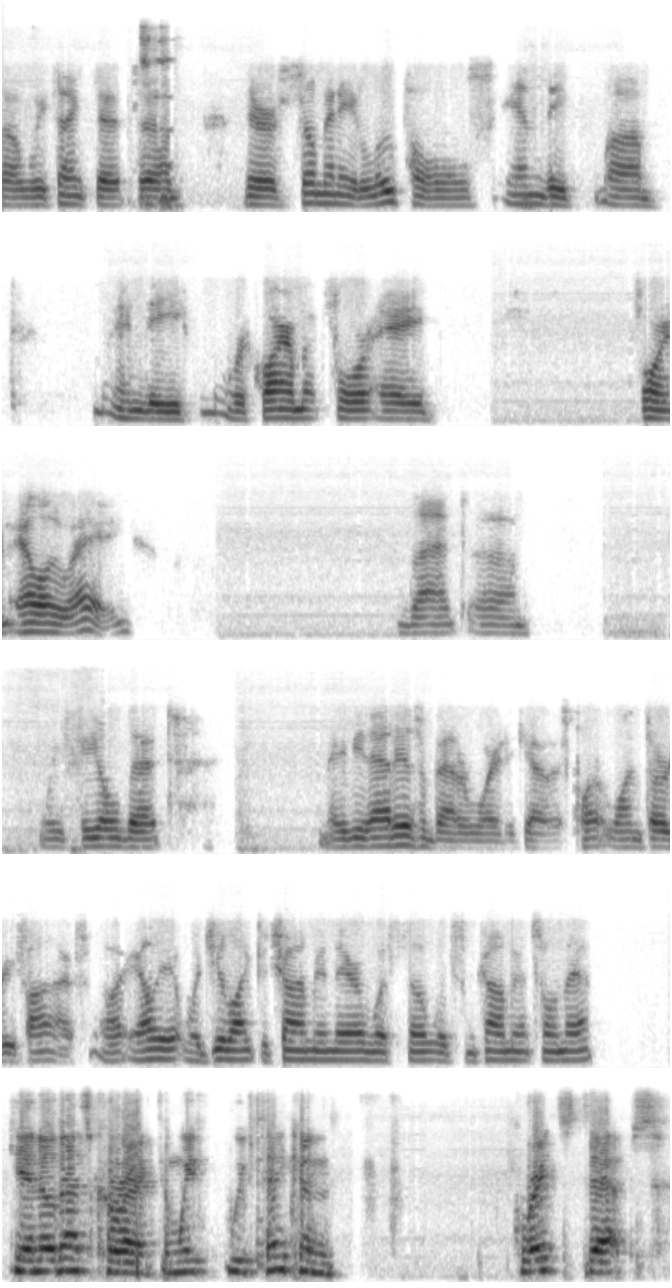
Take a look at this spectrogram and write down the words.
Uh, we think that uh, there are so many loopholes in the um, in the requirement for a for an LOA that um, we feel that maybe that is a better way to go. It's part 135. Uh, Eliott, would you like to chime in there with uh, with some comments on that? Yeah, no, that's correct, and we've we've taken great steps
